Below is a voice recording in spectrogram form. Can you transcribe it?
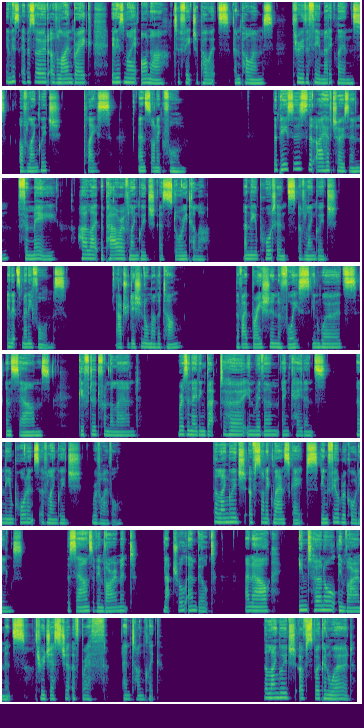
In this episode of Line Break, it is my honour to feature poets and poems through the thematic lens of language, place, and sonic form. The pieces that I have chosen, for me, highlight the power of language as storyteller and the importance of language in its many forms. Our traditional mother tongue, the vibration of voice in words and sounds gifted from the land, resonating back to her in rhythm and cadence, and the importance of language revival. The language of sonic landscapes in field recordings, the sounds of environment, natural and built, and our internal environments through gesture of breath and tongue click. The language of spoken word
